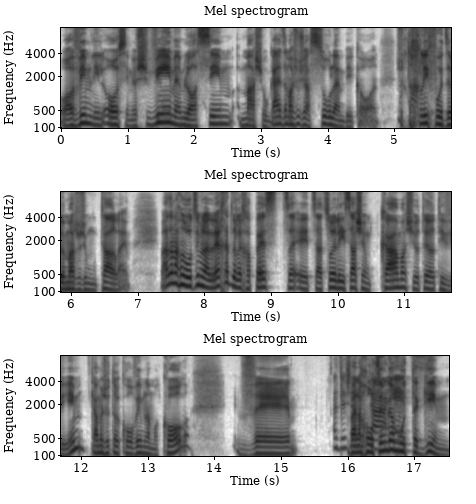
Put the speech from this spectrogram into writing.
אוהבים ללעוס, הם יושבים והם לועסים משהו, גם אם זה משהו שאסור להם בעיקרון. פשוט. תחליפו את זה במשהו שמותר להם. ואז אנחנו רוצים ללכת ולחפש צ- אה, צעצועי לעיסה שהם כמה שיותר טבעיים, כמה שיותר קרובים למקור, ו... ואנחנו רוצים גם. מותגים.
